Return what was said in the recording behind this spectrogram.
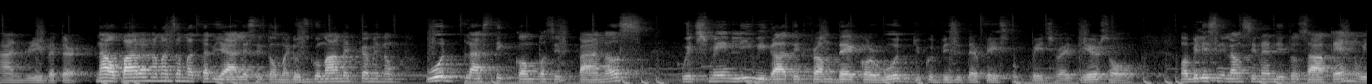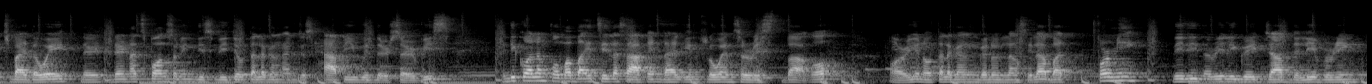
hand riveter. Now, para naman sa materials nito, my dudes, gumamit kami ng wood plastic composite panels which mainly we got it from Decor Wood. You could visit their Facebook page right here. So, mabilis nilang sinend ito sa akin, which by the way, they're, they're not sponsoring this video. Talagang I'm just happy with their service. Hindi ko alam kung mabait sila sa akin dahil influencerist ba ako. Or, you know, talagang ganun lang sila. But for me, they did a really great job delivering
